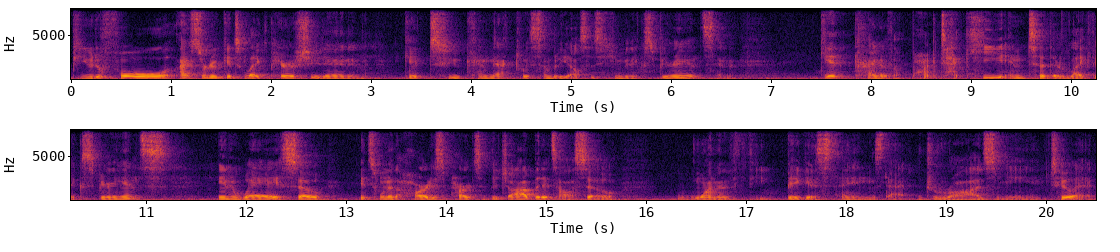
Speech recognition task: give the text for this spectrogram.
beautiful. I sort of get to like parachute in and get to connect with somebody else's human experience and get kind of a part- key into their life experience in a way. So it's one of the hardest parts of the job, but it's also one of the biggest things that draws me to it.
